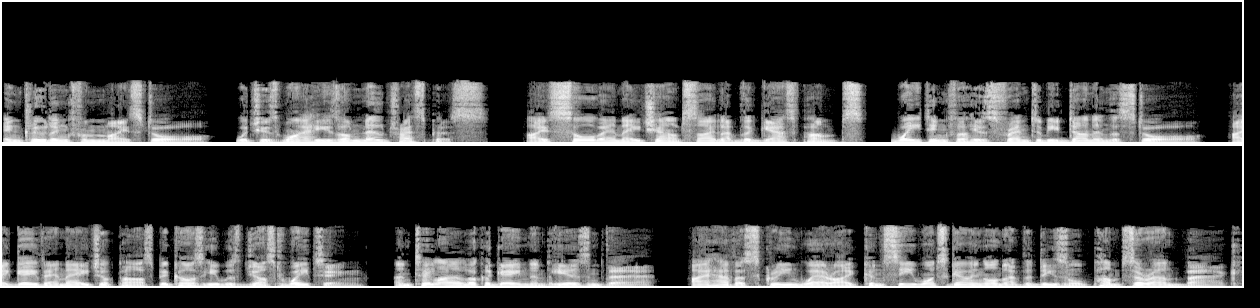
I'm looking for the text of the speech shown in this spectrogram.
including from my store, which is why he's on no trespass. I saw MH outside at the gas pumps, waiting for his friend to be done in the store. I gave MH a pass because he was just waiting, until I look again and he isn't there. I have a screen where I can see what's going on at the diesel pumps around back,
